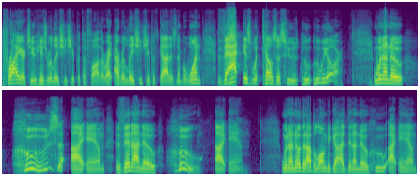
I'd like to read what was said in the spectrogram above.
prior to his relationship with the Father, right? Our relationship with God is number one. That is what tells us who, who, who we are. When I know whose I am, then I know who I am. When I know that I belong to God, then I know who I am.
